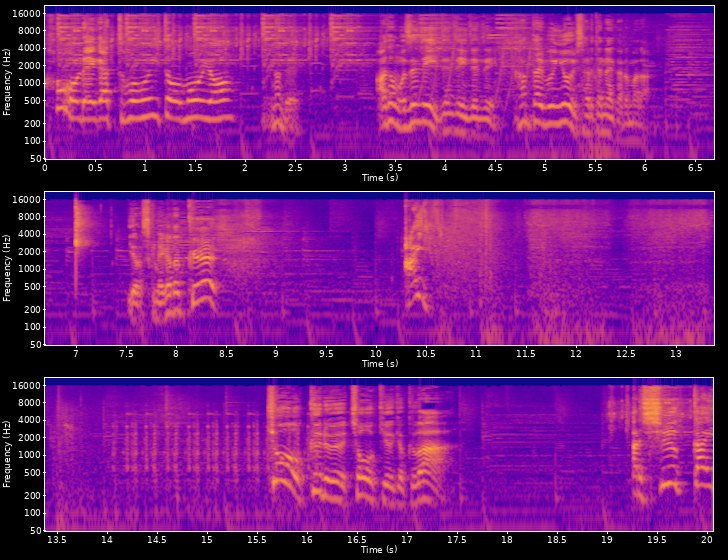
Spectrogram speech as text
これが遠いと思うよ。なんで？あ、でも全然いい、全然いい、全然いい。艦隊分用意されてないから、まだ。よろしく、メガドックあい今日来る超究極は、あれ、周回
